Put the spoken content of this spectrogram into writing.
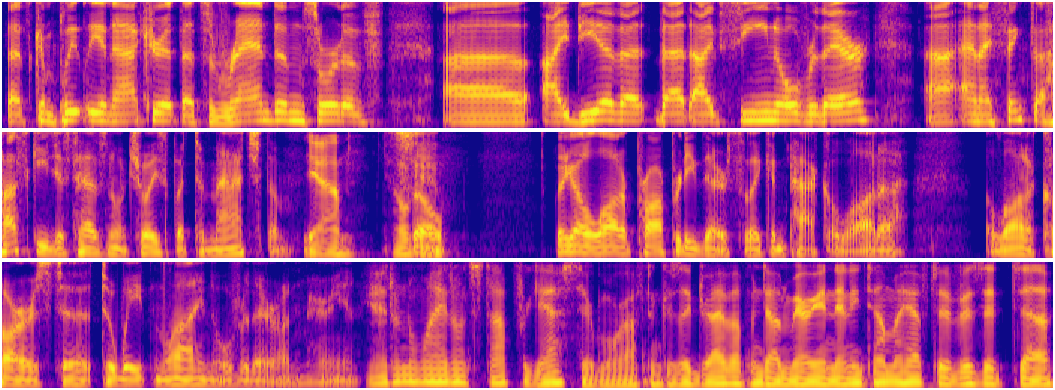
that's completely inaccurate. That's a random sort of uh, idea that that I've seen over there, uh, and I think the Husky just has no choice but to match them. yeah. Okay. So they got a lot of property there, so they can pack a lot of a lot of cars to to wait in line over there on Marion. Yeah, I don't know why I don't stop for gas there more often because I drive up and down Marion anytime I have to visit uh,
